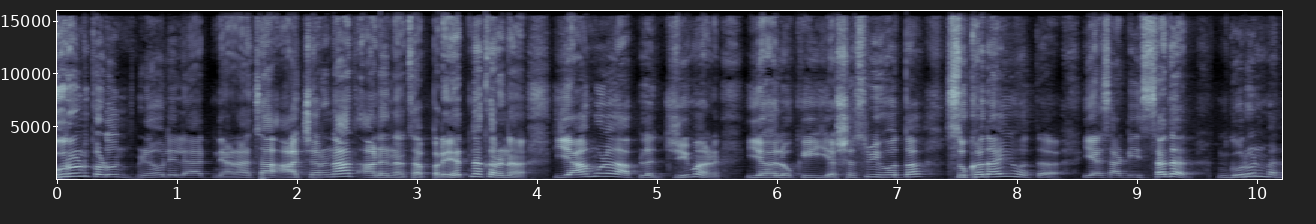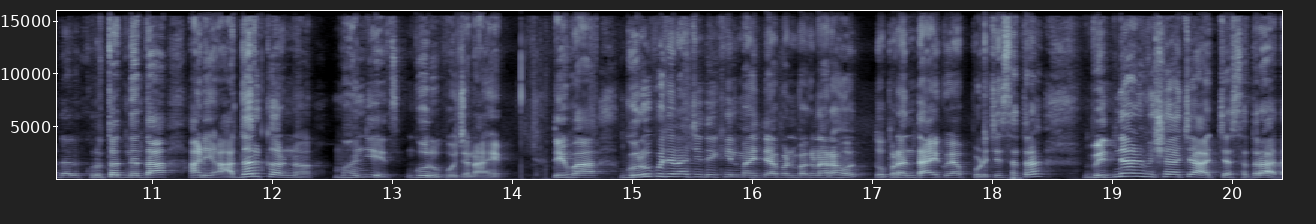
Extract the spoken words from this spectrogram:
गुरूंकडून मिळवलेल्या ज्ञानाचा आचरणात आणण्याचा प्रयत्न करणं यामुळं आपलं जीवन यहलोकी यशस्वी होतं सुखदायी होतं. यासाठी सतत गुरूंबद्दल कृतज्ञता आणि आदर करणं म्हणजेच गुरुपूजन आहे. तेव्हा गुरुपूजनाची देखील माहिती आपण बघणार आहोत. तोपर्यंत ऐकूया पुढचे सत्र. विज्ञान विषयाच्या आजच्या सत्रात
